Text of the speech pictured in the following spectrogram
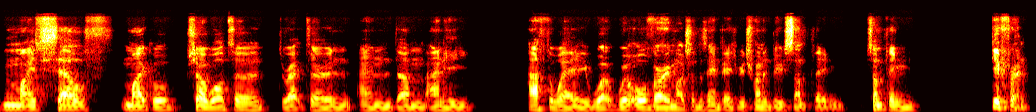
myself, Michael Showalter, director, and and um, Annie Hathaway, we're, we're all very much on the same page. We're trying to do something something different,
